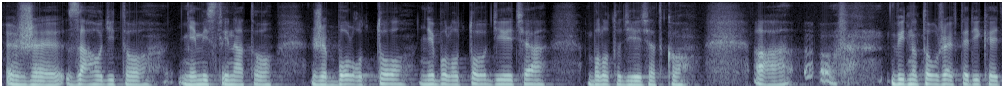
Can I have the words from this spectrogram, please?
že zahodí to, nemyslí na to, že bolo to, nebolo to dieťa, bolo to dieťatko. A vidno to už aj vtedy, keď,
